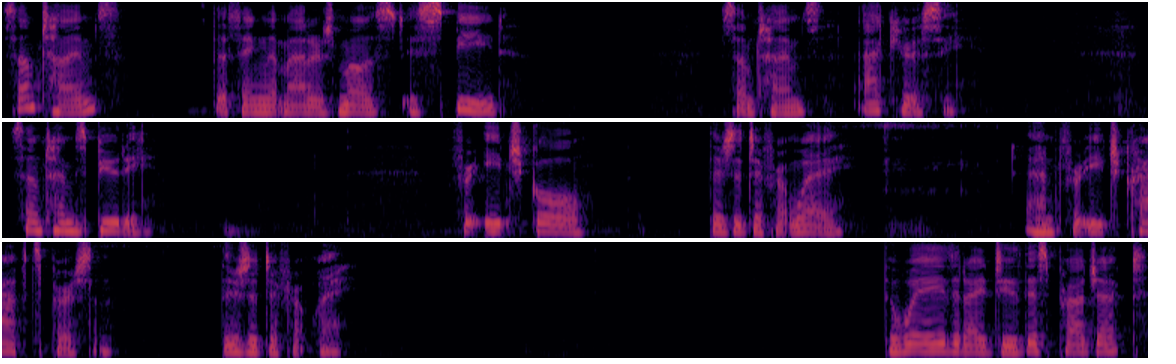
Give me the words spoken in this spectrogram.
Sometimes the thing that matters most is speed. Sometimes accuracy. Sometimes beauty. For each goal, there's a different way. And for each craftsperson, there's a different way. The way that I do this project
